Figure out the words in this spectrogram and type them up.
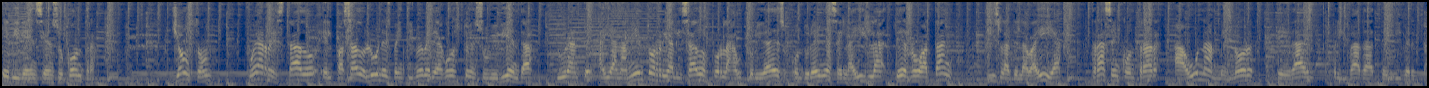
evidencia en su contra. Johnston fue arrestado el pasado lunes 29 de agosto en su vivienda durante allanamientos realizados por las autoridades hondureñas en la isla de Roatán, isla de la Bahía, tras encontrar a una menor de edad privada de libertad.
